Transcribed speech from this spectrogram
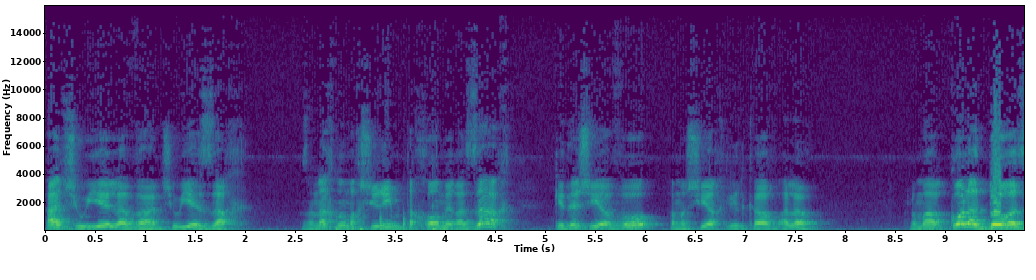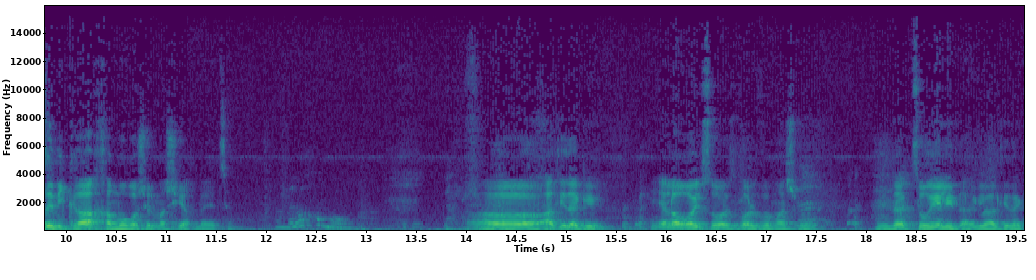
עד שהוא יהיה לבן, שהוא יהיה זך. אז אנחנו מכשירים את החומר הזך כדי שיבוא המשיח לרכב עליו. כלומר, כל הדור הזה נקרא חמורו של משיח בעצם. אבל זה לא חמור. או, אל תדאגי. יהיה לו רוילס רויס, וולבו, משהו. נדאג, צוריאל ידאג לו, אל תדאג.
